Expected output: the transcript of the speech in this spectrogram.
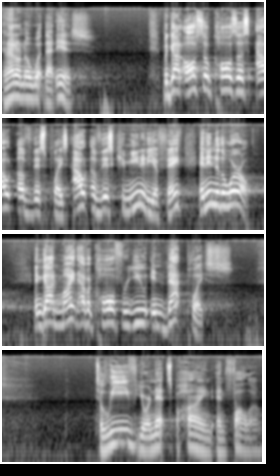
And I don't know what that is. But God also calls us out of this place, out of this community of faith, and into the world. And God might have a call for you in that place to leave your nets behind and follow.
